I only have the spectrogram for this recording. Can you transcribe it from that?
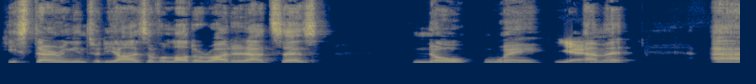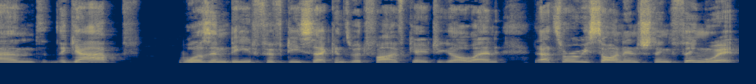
he's staring into the eyes of a lot of rider that says, no way, yeah. damn it. And the gap was indeed 50 seconds with 5k to go. And that's where we saw an interesting thing with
